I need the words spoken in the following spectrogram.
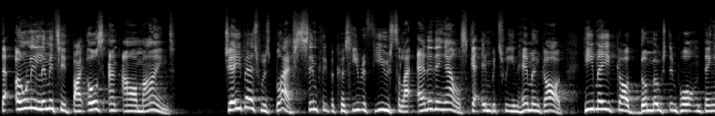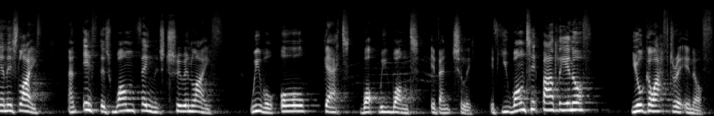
they're only limited by us and our mind. Jabez was blessed simply because he refused to let anything else get in between him and God. He made God the most important thing in his life. And if there's one thing that's true in life, we will all get what we want eventually. If you want it badly enough, you'll go after it enough.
